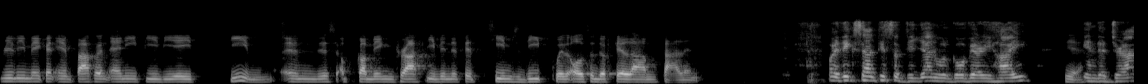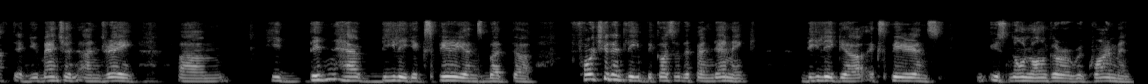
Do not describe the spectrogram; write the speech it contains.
really make an impact on any PBA team in this upcoming draft, even if it seems deep with also the Fil-Am talent. I think Santi Santillan will go very high yeah. in the draft. And you mentioned Andre. Um, he didn't have D-League experience, but uh, fortunately, because of the pandemic, D-League uh, experience is no longer a requirement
